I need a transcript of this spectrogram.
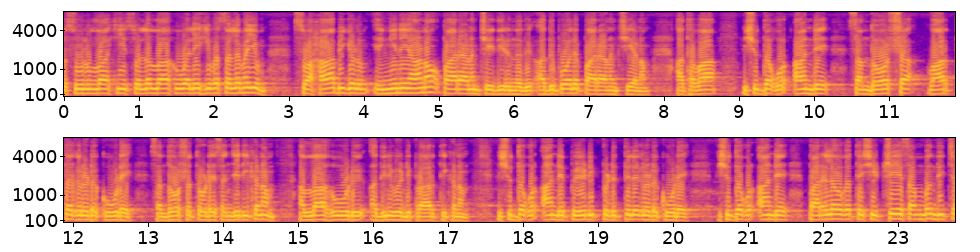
റസൂലുല്ലാഹി സ്വല്ലല്ലാഹു അലഹി വസലമയും സ്വഹാബികളും എങ്ങനെയാണോ പാരായണം ചെയ്തിരുന്നത് അതുപോലെ പാരായണം ചെയ്യണം. അഥവാ വിശുദ്ധ ഖുർആന്റെ സന്തോഷ വാർത്തകളുടെ കൂടെ സന്തോഷത്തോടെ സഞ്ചരിക്കണം. അള്ളാഹുവോട് അതിനുവേണ്ടി പ്രാർത്ഥിക്കണം. വിശുദ്ധ ഖുർആന്റെ പേടിപ്പെടുത്തലുകളുടെ കൂടെ വിശുദ്ധ ഖുർആന്റെ പരലോകത്തെ ശിക്ഷയെ സംബന്ധിച്ച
